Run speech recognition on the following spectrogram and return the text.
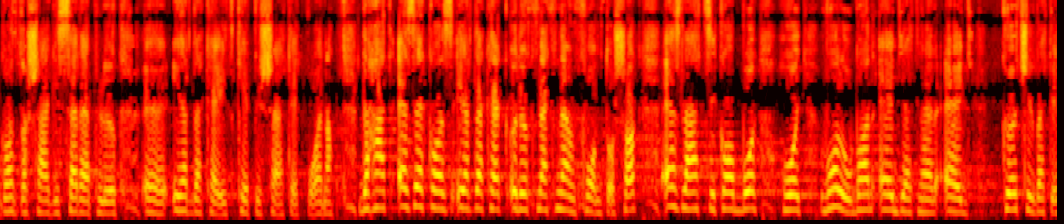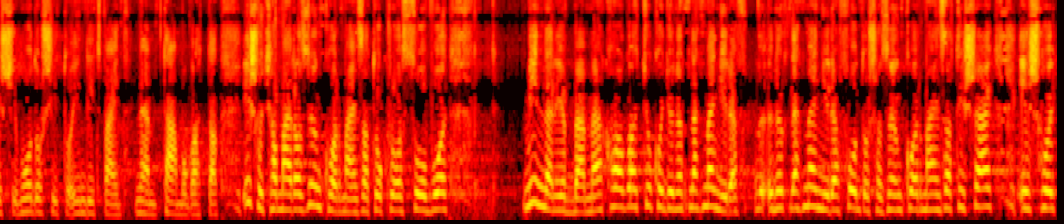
gazdasági szereplők érdekeit képviselték volna. De hát ezek az érdekek önöknek nem fontosak. Ez látszik abból, hogy valóban egyetlen egy költségvetési módosító indítványt nem támogattak. És hogyha már az önkormányzatokról szó volt, minden évben meghallgatjuk, hogy önöknek mennyire, önöknek mennyire fontos az önkormányzatiság, és hogy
